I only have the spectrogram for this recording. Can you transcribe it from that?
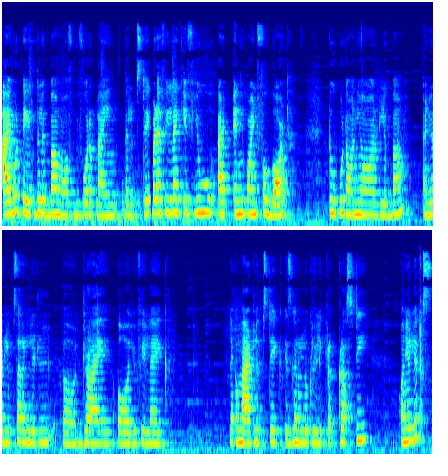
I would take the lip balm off before applying the lipstick. But I feel like if you at any point forgot to put on your lip balm and your lips are a little uh, dry or you feel like like a matte lipstick is gonna look really cr crusty on your lips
